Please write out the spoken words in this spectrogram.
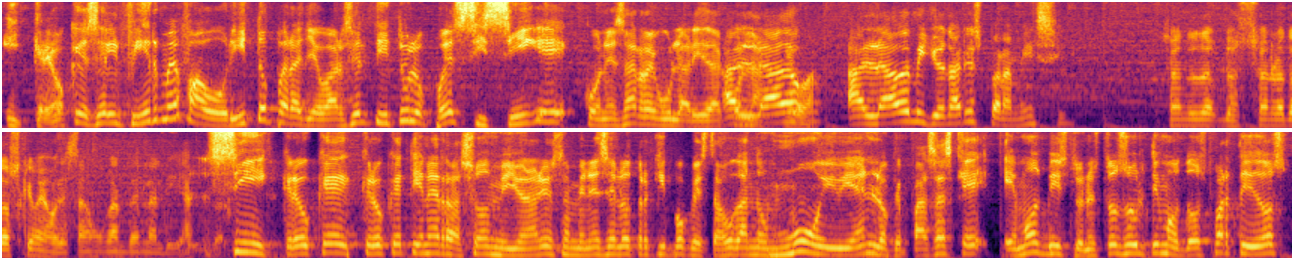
y, creo que es el firme favorito para llevarse el título, pues si sigue con esa regularidad al con lado, Al lado de Millonarios, para mí sí. Son los, son los dos que mejor están jugando en la liga. Sí, creo que, creo que tiene razón. Millonarios también es el otro equipo que está jugando muy bien. Lo que pasa es que hemos visto en estos últimos dos partidos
